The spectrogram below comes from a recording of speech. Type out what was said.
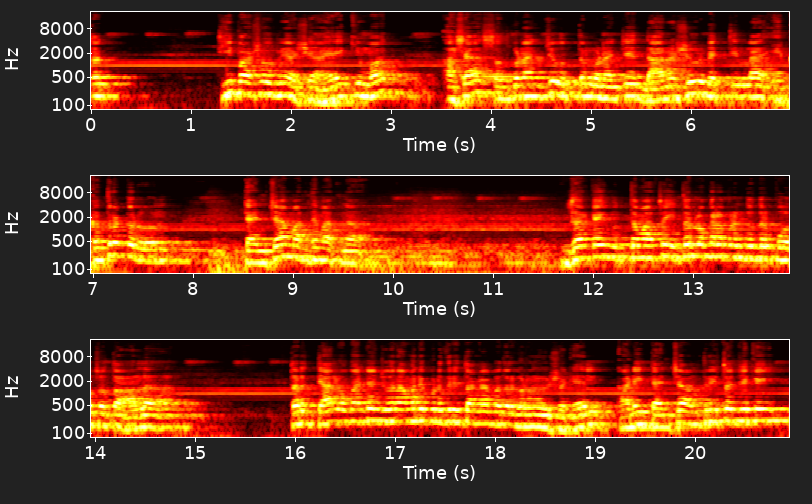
तर ती पार्श्वभूमी अशी आहे की मग अशा सद्गुणांचे उत्तम गुणांचे दानशूर व्यक्तींना एकत्र करून त्यांच्या माध्यमातनं जर काही उत्तमाचं इतर लोकांपर्यंत जर पोहोचवता आलं तर त्या लोकांच्या जीवनामध्ये कुठेतरी चांगला बदल घडून येऊ शकेल. आणि त्यांच्या अंतरीचं जे काही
